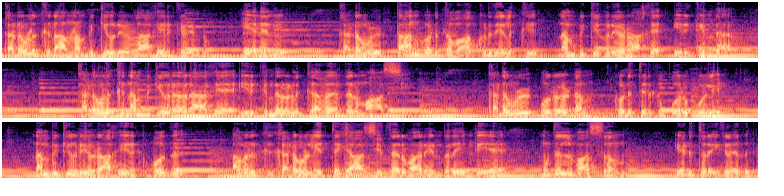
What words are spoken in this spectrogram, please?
கடவுளுக்கு நாம் நம்பிக்கை உரியவர்களாக இருக்க வேண்டும். ஏனெனில் கடவுள் தான் கொடுத்த வாக்குறுதிகளுக்கு நம்பிக்கைக்குரியவராக இருக்கின்றார். கடவுளுக்கு நம்பிக்கையுறவராக இருக்கின்றவர்களுக்கு அவர் தரும் ஆசி. கடவுள் ஒருவரிடம் கொடுத்திருக்கும் பொறுப்புகளில் நம்பிக்கையுரியவராக இருக்கும்போது அவருக்கு கடவுள் எத்தகைய ஆசி தருவார் என்பதை இன்றைய முதல் வாசகம் எடுத்துரைக்கிறது.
